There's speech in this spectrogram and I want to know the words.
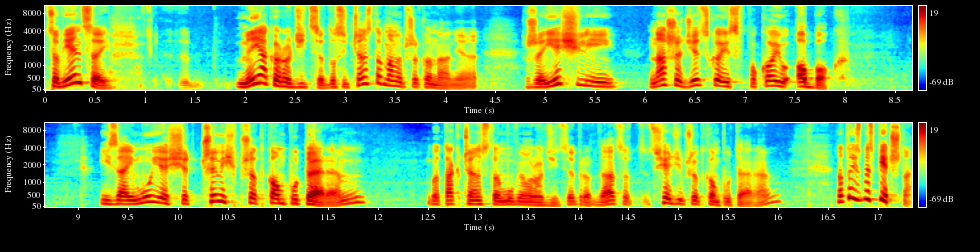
co więcej, my jako rodzice dosyć często mamy przekonanie, że jeśli nasze dziecko jest w pokoju obok i zajmuje się czymś przed komputerem, bo tak często mówią rodzice, prawda, co siedzi przed komputerem, no to jest bezpieczne.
